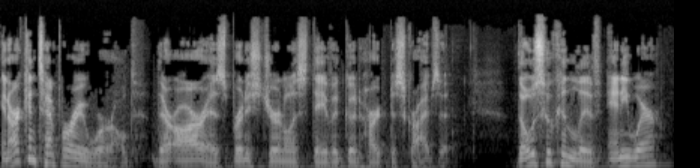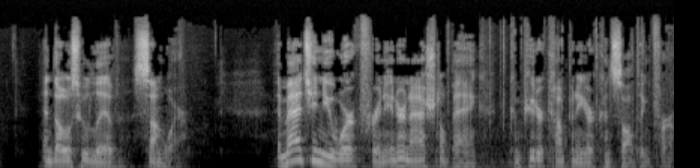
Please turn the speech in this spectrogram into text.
In our contemporary world, there are, as British journalist David Goodhart describes it, those who can live anywhere and those who live somewhere. Imagine you work for an international bank, computer company, or consulting firm.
